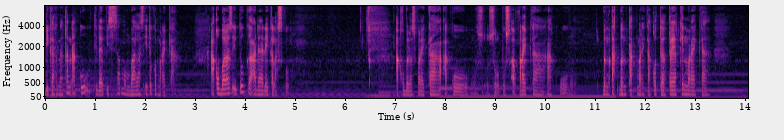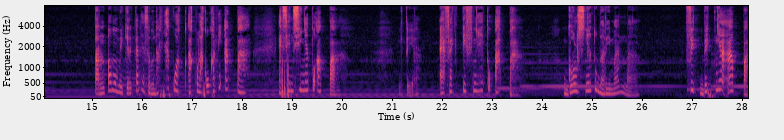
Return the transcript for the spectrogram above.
dikarenakan aku tidak bisa membalas itu ke mereka. Aku balas itu ke adik-adik kelasku. Aku balas mereka, aku suruh push up mereka, aku bentak-bentak mereka, aku teriakin mereka. tanpa memikirkan ya sebenarnya aku aku lakukan ini apa esensinya tuh apa gitu ya efektifnya itu apa goalsnya tuh dari mana? Feedbacknya apa?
